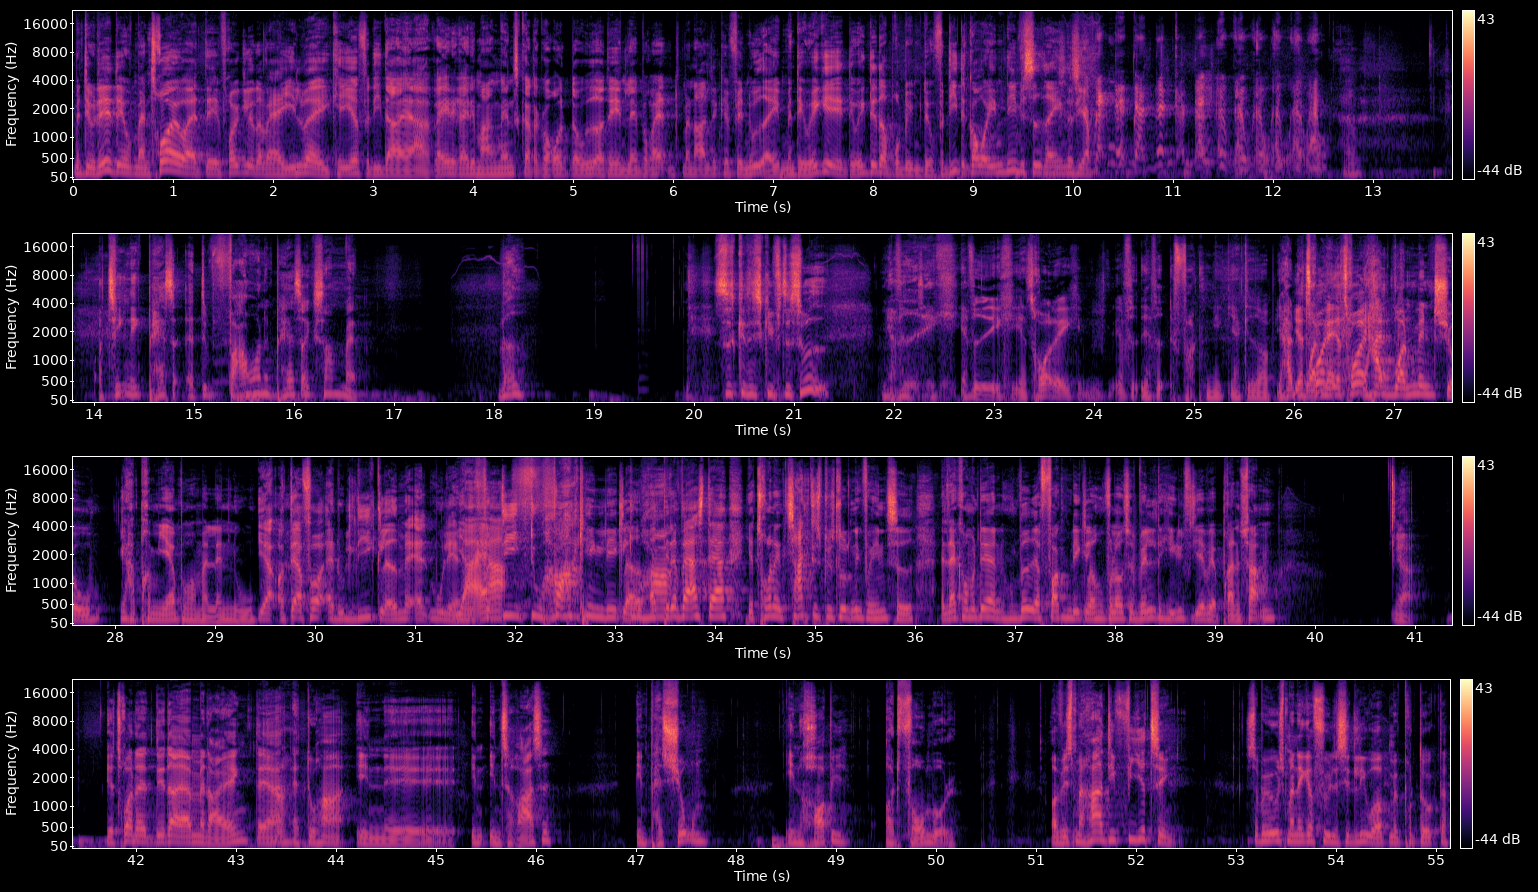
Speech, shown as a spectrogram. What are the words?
Men det er jo det, det er jo, man tror jo, at det er frygteligt at være i Ilva i IKEA, fordi der er rigtig, rigtig mange mennesker, der går rundt derude, og det er en labyrint, man aldrig kan finde ud af. Men det er jo ikke det, er jo ikke det der er problemet. Det er jo fordi, der går en lige ved siden af en, der siger... Og tingene ikke passer, at det, farverne passer ikke sammen, mand. Hvad? Så skal det skiftes ud. Jeg ved det ikke. Jeg ved det ikke. Jeg tror det ikke. Jeg ved, jeg ved det fucking ikke. Jeg har givet op. Jeg har et, Jeg one tror- man, jeg tror, jeg jeg- har et one-man show. Jeg har premiere på om halvanden uge. Ja, og derfor er du ligeglad med alt muligt andet. Jeg fordi du har, fucking ligeglad. du har- og det der værste er, jeg tror, det er en taktisk beslutning for hendes side. At der kommer derind, hun ved, jeg er fucking ligeglad. Hun får lov til at vælge det hele, fordi jeg er ved at brænde sammen. Ja. Jeg tror, det, det der er med dig, ikke? det er. Ja. at du har en, øh, en interesse, en passion, en hobby og et formål. Og hvis man har de fire ting, så behøves man ikke at fylde sit liv op med produkter.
